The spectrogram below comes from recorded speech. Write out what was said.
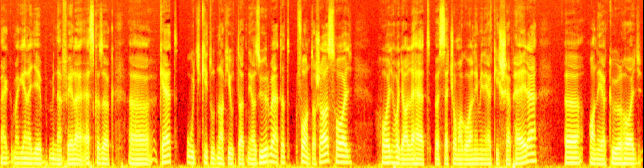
meg, meg ilyen egyéb mindenféle eszközöket úgy ki tudnak juttatni az űrbe. Tehát fontos az, hogy, hogy hogyan lehet összecsomagolni minél kisebb helyre, anélkül, hogy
